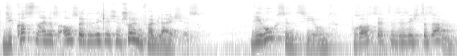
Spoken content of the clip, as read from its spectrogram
Die Kosten eines außergerichtlichen Schuldenvergleiches. Wie hoch sind sie und woraus setzen sie sich zusammen?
